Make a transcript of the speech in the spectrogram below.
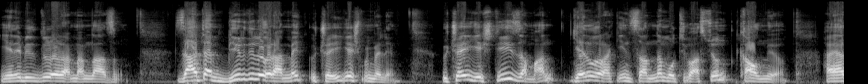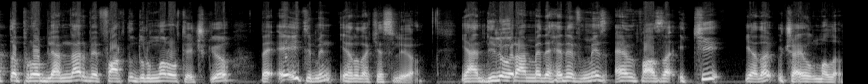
yeni bir dil öğrenmem lazım. Zaten bir dil öğrenmek 3 ayı geçmemeli. 3 ayı geçtiği zaman genel olarak insanda motivasyon kalmıyor. Hayatta problemler ve farklı durumlar ortaya çıkıyor ve eğitimin yarıda kesiliyor. Yani dil öğrenmede hedefimiz en fazla 2 ya da 3 ay olmalı.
